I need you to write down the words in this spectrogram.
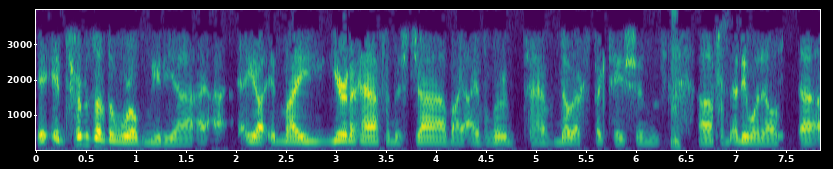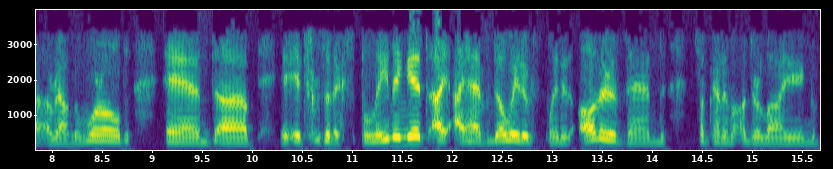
in, in terms of the world media, I, I, you know, in my year and a half in this job, I, I've learned to have no expectations uh, from anyone else uh, around the world. And uh, in terms of explaining it, I, I have no way to explain it other than some kind of underlying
